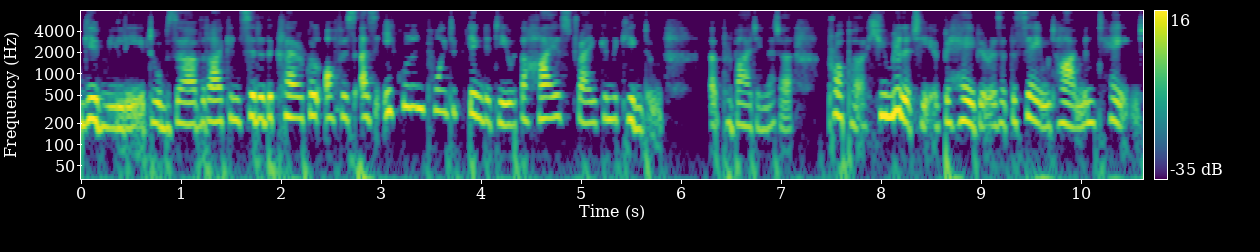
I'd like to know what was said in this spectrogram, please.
give me leave to observe that I consider the clerical office as equal in point of dignity with the highest rank in the kingdom, uh, providing that a proper humility of behaviour is at the same time maintained.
